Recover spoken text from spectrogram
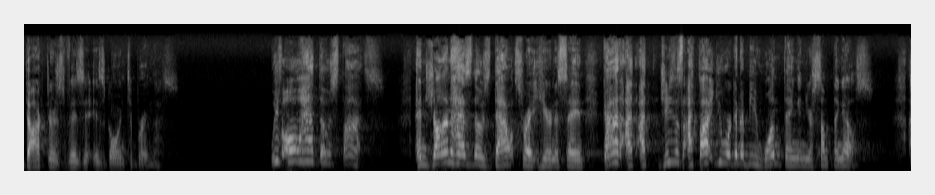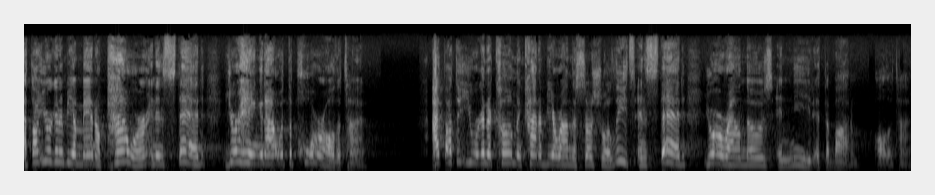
doctor's visit is going to bring us? We've all had those thoughts. And John has those doubts right here and is saying, God, I, I, Jesus, I thought you were going to be one thing and you're something else. I thought you were going to be a man of power, and instead, you're hanging out with the poor all the time. I thought that you were going to come and kind of be around the social elites. Instead, you're around those in need at the bottom all the time.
